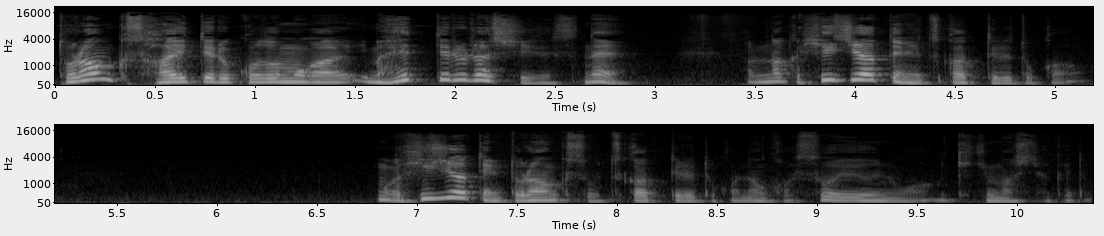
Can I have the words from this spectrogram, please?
トランクス履いてる子供が今減ってるらしいですね。あのなんか肘当てに使ってるとか。なんか肘当てにトランクスを使ってるとかなんかそういうのは聞きましたけど。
